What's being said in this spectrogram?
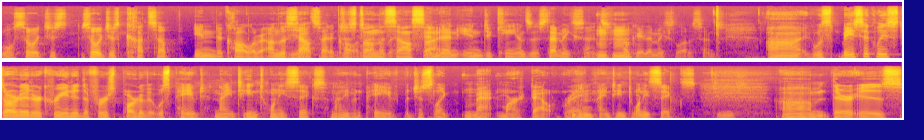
Well, so it just so it just cuts up into Colorado on the south side of Colorado, just on the south side. Mm-hmm. and then into Kansas. That makes sense. Okay, that makes a lot of sense. Uh, it was basically started or created. The first part of it was paved 1926. Not even paved, but just like ma- marked out, right? 1926. Um, there is,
